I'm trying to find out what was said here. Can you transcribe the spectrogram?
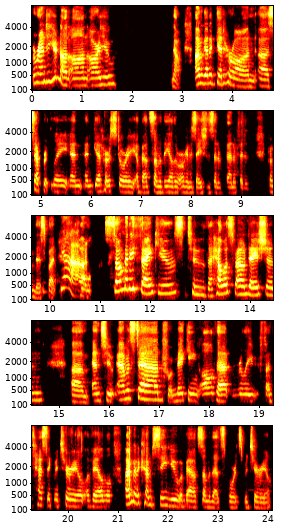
Miranda, you're not on, are you? No, I'm going to get her on uh, separately and and get her story about some of the other organizations that have benefited from this. But Yeah. um, so many thank yous to the Helis Foundation um, and to Amistad for making all of that really fantastic material available. I'm going to come see you about some of that sports material.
